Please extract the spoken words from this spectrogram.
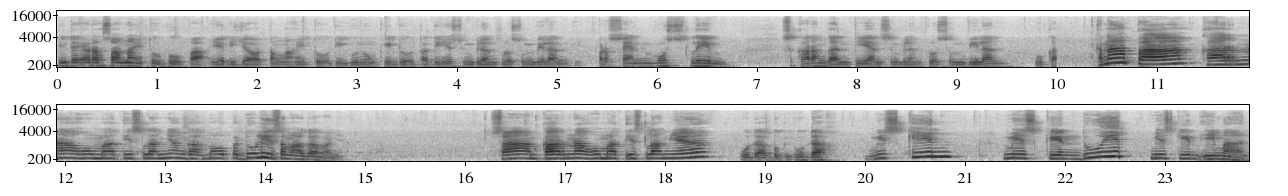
di daerah sana itu Bu Pak ya di Jawa Tengah itu di Gunung Kidul tadinya 99% muslim sekarang gantian 99 bukan kenapa? Karena umat Islamnya nggak mau peduli sama agamanya. Sam, karena umat Islamnya udah udah miskin miskin duit miskin iman.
